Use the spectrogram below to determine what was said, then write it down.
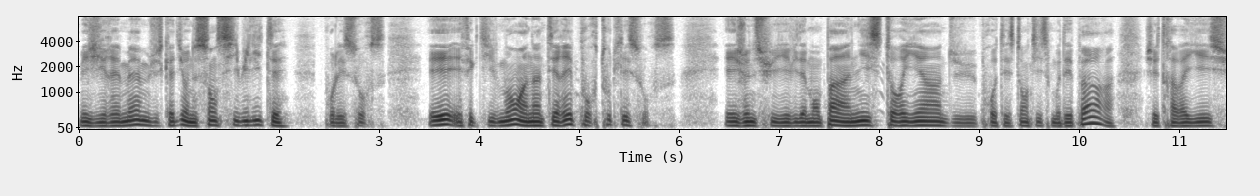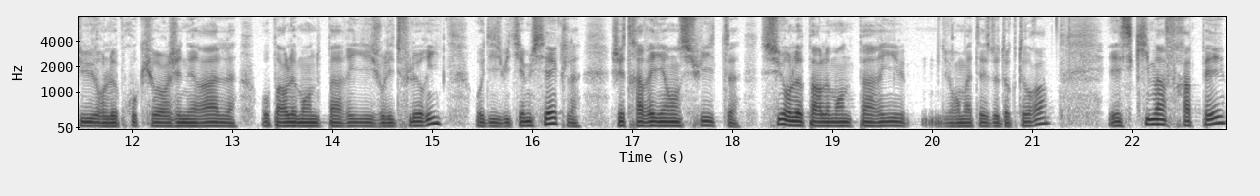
mais j'irais même jusqu'à dire une sensibilité pour les sources, et effectivement un intérêt pour toutes les sources. Et je ne suis évidemment pas un historien du protestantisme au départ. J'ai travaillé sur le procureur général au Parlement de Paris, Joly de Fleury, au XVIIIe siècle. J'ai travaillé ensuite sur le Parlement de Paris durant ma thèse de doctorat. Et ce qui m'a frappé,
